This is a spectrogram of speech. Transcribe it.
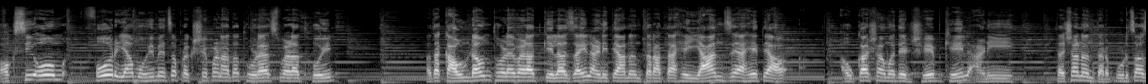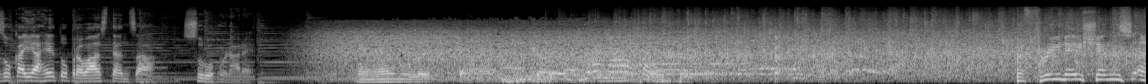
ऑक्सिओम फोर या मोहिमेचं प्रक्षेपण आता थोड्याच वेळात होईल. आता काउंटडाऊन थोड्या वेळात केला जाईल आणि त्यानंतर आता हे यान जे आहे ते अवकाशामध्ये झेप घेईल आणि त्याच्यानंतर पुढचा जो काही आहे तो प्रवास त्यांचा सुरू होणार आहे three nations, a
